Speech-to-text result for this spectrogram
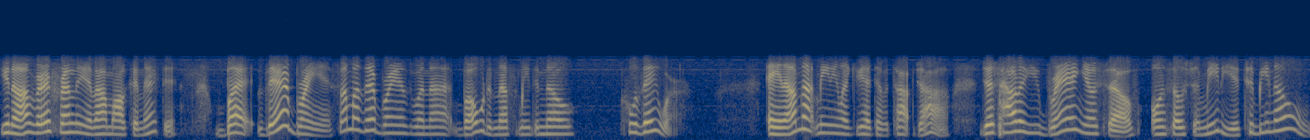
you know I'm very friendly and I'm all connected, but their brands, some of their brands were not bold enough for me to know who they were. And I'm not meaning like you had to have a top job. Just how do you brand yourself on social media to be known?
